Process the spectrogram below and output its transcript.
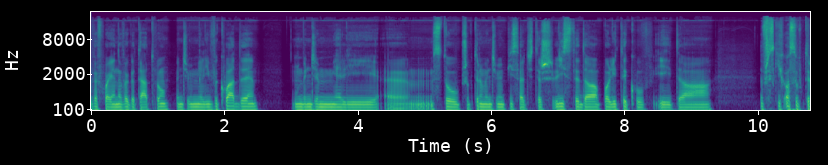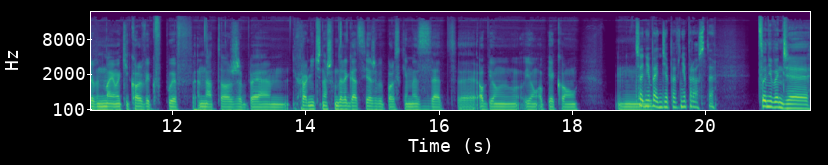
we foyer Nowego Teatru. Będziemy mieli wykłady, będziemy mieli stół, przy którym będziemy pisać też listy do polityków i do, do wszystkich osób, które mają jakikolwiek wpływ na to, żeby chronić naszą delegację, żeby polskie MSZ e, objął ją opieką. Mm, Co nie będzie pewnie proste. co nie będzie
